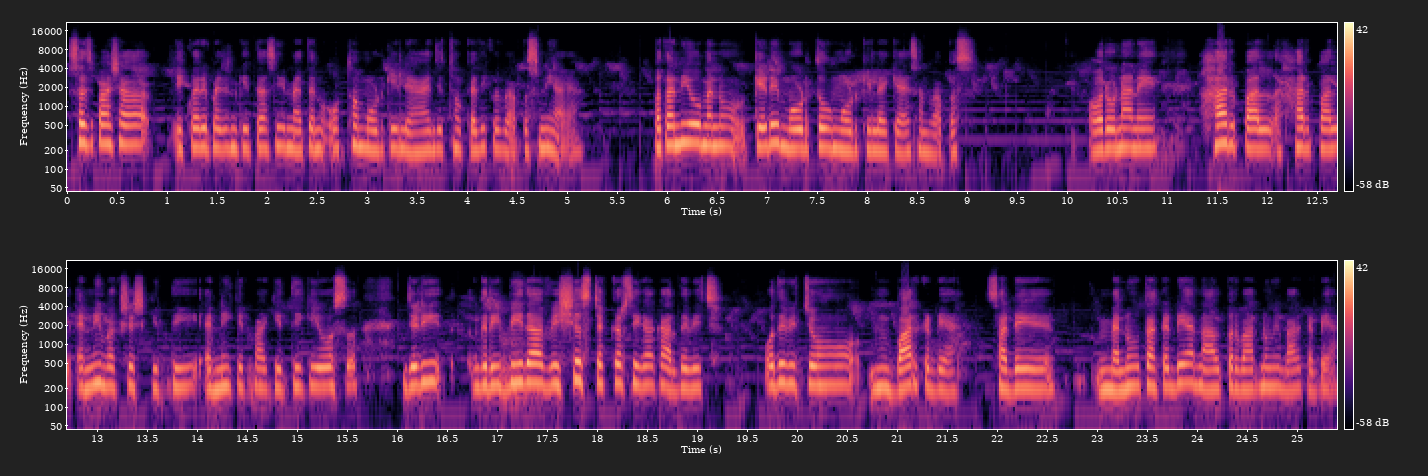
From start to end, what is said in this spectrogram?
ਸੱਚ ਪਾਸ਼ਾ ਇੱਕ ਵਾਰੀ ਭਜਨ ਕੀਤਾ ਸੀ, ਮੈਂ ਤੈਨੂੰ ਉੱਥੋਂ ਮੋੜ ਕੇ ਲਿਆਇਆ, ਜਿੱਥੋਂ ਕਦੀ ਕੋਈ ਵਾਪਸ ਨਹੀਂ ਆਇਆ। ਪਤਾ ਨਹੀਂ ਉਹ ਮੈਨੂੰ ਕਿਹੜੇ ਮੋੜ ਤੋਂ ਮੋੜ ਕੇ ਲੈ ਕੇ ਆਏ ਸਨ ਵਾਪਸ। ਔਰ ਉਹਨਾਂ ਨੇ ਹਰ ਪਲ ਹਰ ਪਲ ਇੰਨੀ ਬਖਸ਼ਿਸ਼ ਕੀਤੀ, ਇੰਨੀ ਕਿਰਪਾ ਕੀਤੀ ਕਿ ਉਸ ਜਿਹੜੀ ਗਰੀਬੀ ਦਾ ਵਿਸ਼ਸ ਚੱਕਰ ਸੀਗਾ ਘਰ ਦੇ ਵਿੱਚ, ਉਹਦੇ ਵਿੱਚੋਂ ਬਾਹਰ ਕੱਢਿਆ। ਸਾਡੇ ਮੈਨੂੰ ਤਾਂ ਕੱਢਿਆ, ਨਾਲ ਪਰਿਵਾਰ ਨੂੰ ਵੀ ਬਾਹਰ ਕੱਢਿਆ।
